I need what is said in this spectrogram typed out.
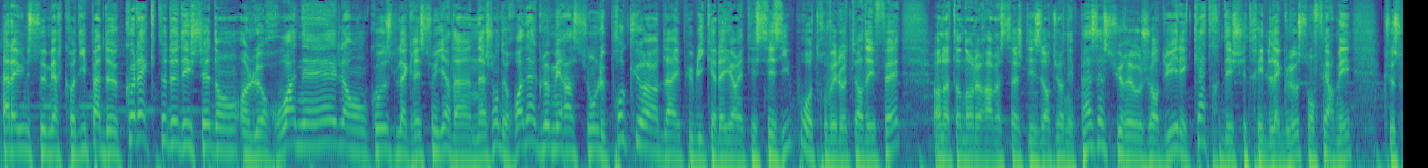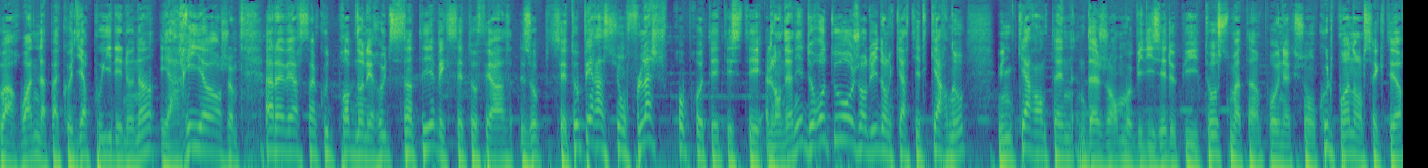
À la une ce mercredi, pas de collecte de déchets dans le Rouennais en cause de l'agression hier d'un agent de Rouennais Agglomération. Le procureur de la République a d'ailleurs été saisi pour retrouver l'auteur des faits. En attendant, le ramassage des ordures n'est pas assuré aujourd'hui. Les quatre déchetteries de l'aglo sont fermées, que ce soit à Rouen, la Pacodière, Pouilly-les-Nonins et à Riorges. À l'inverse, un coup de propre dans les rues de saint avec cette, cette opération flash propreté testée l'an dernier. De retour aujourd'hui dans le quartier de Carnot, une quarantaine d'agents mobilisés depuis tôt ce matin pour une action coup de poing dans le secteur.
